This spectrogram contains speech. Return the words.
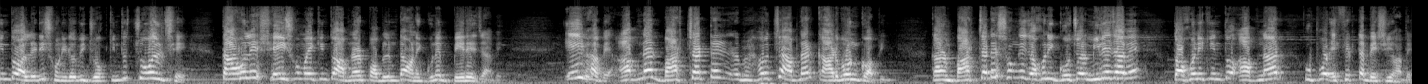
কিন্তু অলরেডি শনি রবি যোগ কিন্তু চলছে। তাহলে সেই সময় কিন্তু আপনার প্রবলেমটা অনেক গুণে বেড়ে যাবে। এইভাবে আপনার বাচ্চাটার হচ্ছে আপনার কার্বন কপি কারণ বাচ্চাদের সঙ্গে যখনই গোচর মিলে যাবে তখনই কিন্তু আপনার উপর এফেক্টটা বেশি হবে।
